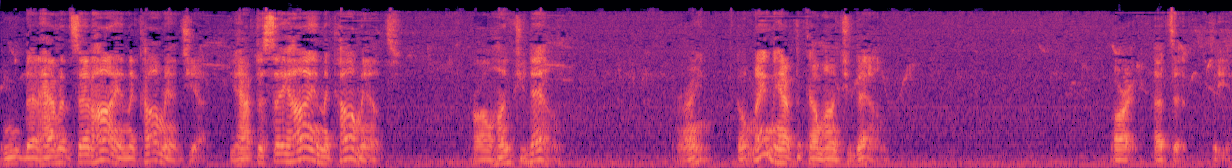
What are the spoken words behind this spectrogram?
that haven't said hi in the comments yet. You have to say hi in the comments, or I'll hunt you down. All right? Don't make me have to come hunt you down. All right, that's it. See you.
